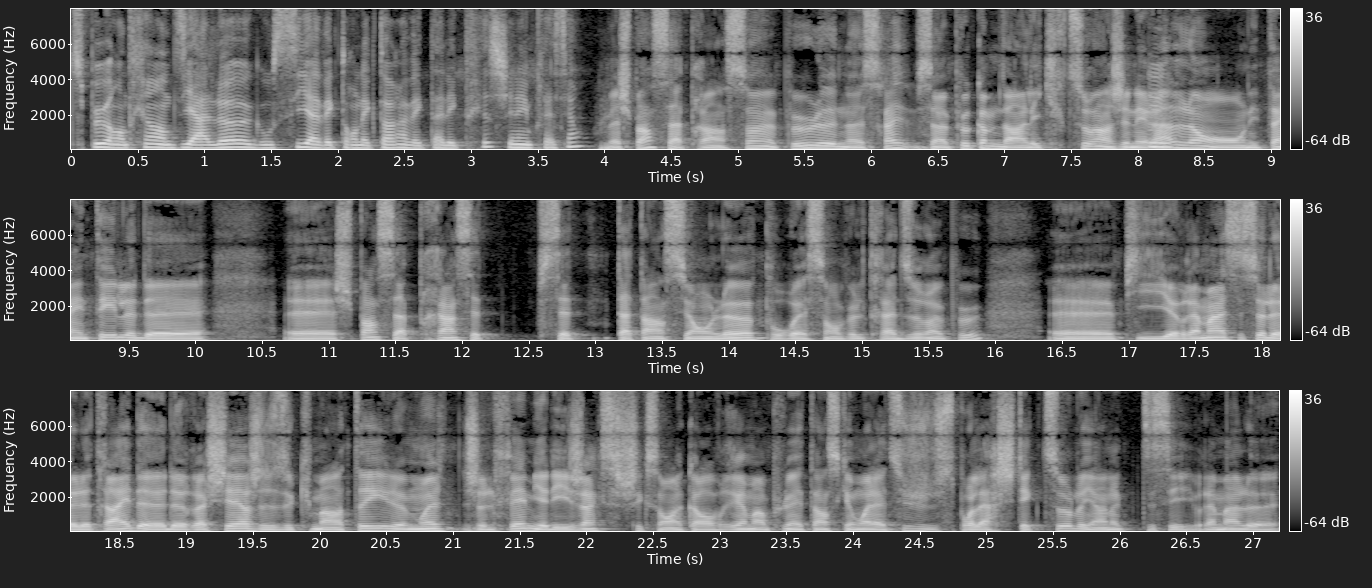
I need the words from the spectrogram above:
tu peux entrer en dialogue aussi avec ton lecteur, avec ta lectrice, j'ai l'impression. Mais je pense que ça prend ça un peu. C'est un peu comme dans l'écriture en général. Mm. on est teinté de... je pense que ça prend cette cette attention-là pour, euh, si on veut le traduire un peu. Euh, puis il y a vraiment, c'est ça, le, travail de, recherche, de documenter. moi, je le fais, mais il y a des gens qui, je sais, qui sont encore vraiment plus intenses que moi là-dessus. Juste pour l'architecture, il y en a qui, c'est vraiment le.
